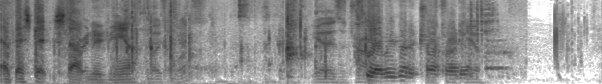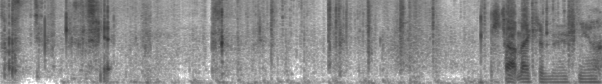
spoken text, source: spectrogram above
Our best bet to is start moving now. to us? Yeah, there's a truck. Yeah, we've got a truck right here. Yeah. Start making a move now.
